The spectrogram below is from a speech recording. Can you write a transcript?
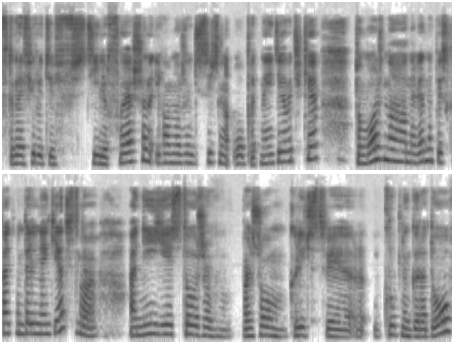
фотографируете в стиле fashion, и вам нужны действительно опытные девочки, то можно, наверное, поискать модельное агентство. Да. Они есть тоже в большом количестве крупных городов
